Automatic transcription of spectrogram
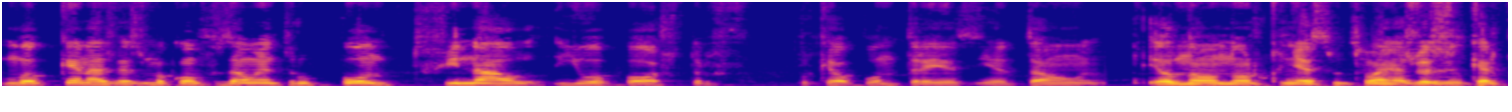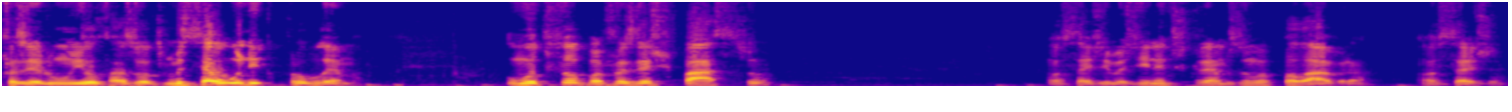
uma pequena, às vezes, uma confusão entre o ponto final e o apóstrofe, porque é o ponto 13 e então ele não, não reconhece muito bem. Às vezes a gente quer fazer um e ele faz outro, mas isso é o único problema. Uma pessoa para fazer espaço, ou seja, imagina que escrevemos uma palavra, ou seja,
